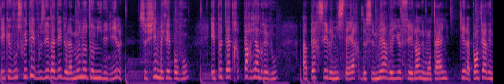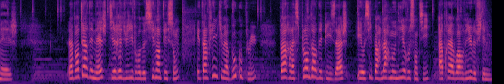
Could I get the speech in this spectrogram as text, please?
et que vous souhaitez vous évader de la monotonie des villes, ce film est fait pour vous, et peut-être parviendrez-vous à percer le mystère de ce merveilleux félin des montagnes qu'est la Panthère des Neiges. La Panthère des Neiges, tirée du livre de Sylvain Tesson, est un film qui m'a beaucoup plu par la splendeur des paysages et aussi par l'harmonie ressentie après avoir vu le film.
